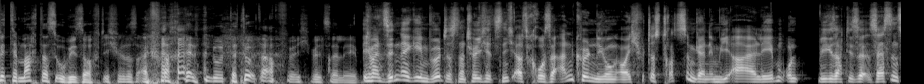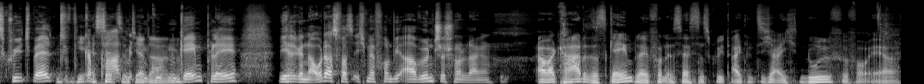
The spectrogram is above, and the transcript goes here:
Bitte macht das Ubisoft. Ich will das einfach nur, nur dafür. Ich will es erleben. Ich meine, Sinn ergeben wird es natürlich jetzt nicht als große Ankündigung, aber ich würde das trotzdem gerne im VR erleben. Und wie gesagt, diese Assassin's Creed-Welt Die Assets gepaart mit ja einem da, guten ne? Gameplay wäre genau das, was ich mir von VR wünsche schon lange. Aber gerade das Gameplay von Assassin's Creed eignet sich eigentlich null für VR. Ja,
